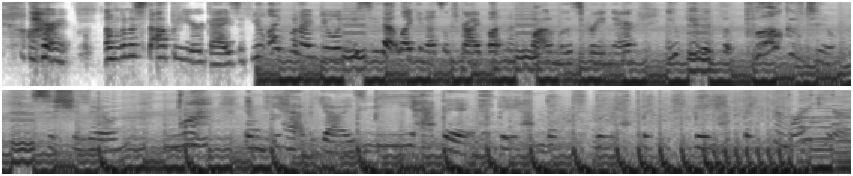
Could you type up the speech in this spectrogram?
Alright, I'm gonna stop it here, guys. If you like what I'm doing, you see that like and that subscribe button at the bottom of the screen there. You give it the bulk of two. So shalom. And be happy, guys. Be happy. Be happy. Be happy. Be happy. I'm right here.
